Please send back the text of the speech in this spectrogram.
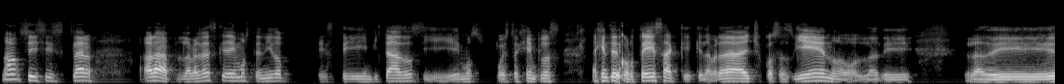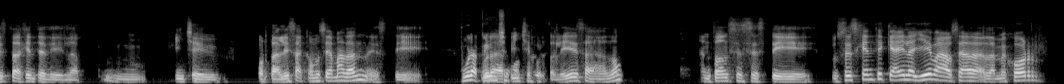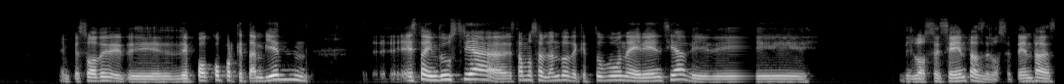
No, sí, sí, claro. Ahora, la verdad es que hemos tenido este, invitados y hemos puesto ejemplos. La gente de Corteza, que, que la verdad ha hecho cosas bien, o la de la de esta gente de la mm, pinche fortaleza, ¿cómo se llama, Dan? Este, pura, pinche, pinche fortaleza, ¿no? Entonces, este, pues es gente que ahí la lleva, o sea, a lo mejor empezó de, de, poco, porque también esta industria, estamos hablando de que tuvo una herencia de, de, de los 60 de los 70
